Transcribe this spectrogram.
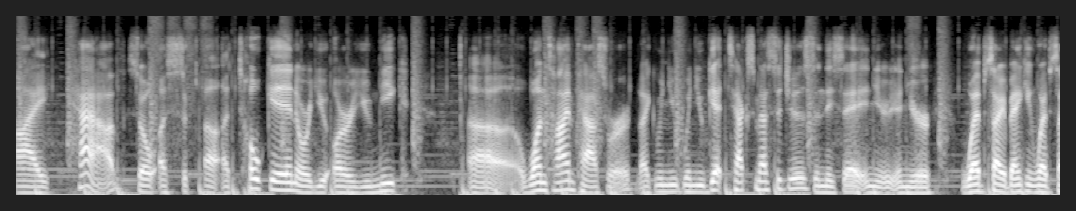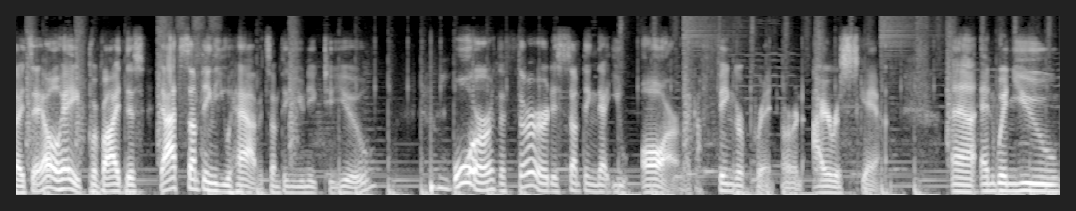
I have, so a, uh, a token or you or a unique uh, one-time password. Like when you when you get text messages and they say in your in your website banking website say, oh hey, provide this. That's something that you have. It's something unique to you. Mm-hmm. Or the third is something that you are, like a fingerprint or an iris scan. Uh, and when you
